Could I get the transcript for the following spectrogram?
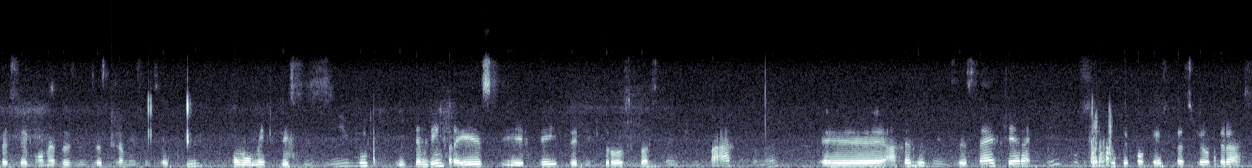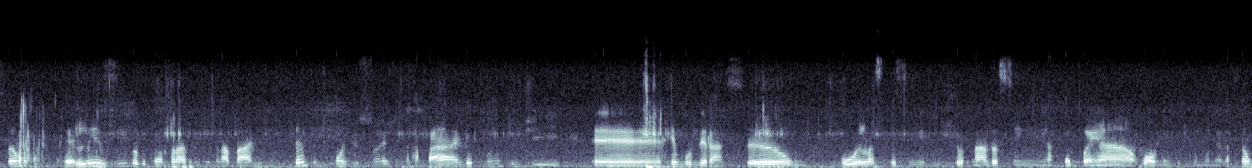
percebam, né, 2017 realmente foi aqui um momento decisivo e também para esse efeito ele trouxe bastante impacto? É, até 2017 era impossível ter qualquer espécie de alteração é, lesiva do contrato de trabalho, tanto de condições de trabalho quanto de é, remuneração ou elastecimento de jornada sem acompanhar o aumento de remuneração,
